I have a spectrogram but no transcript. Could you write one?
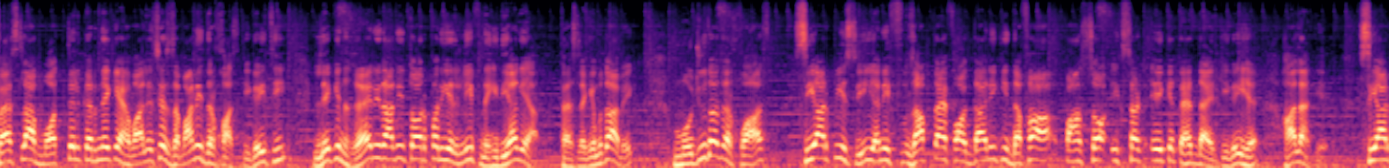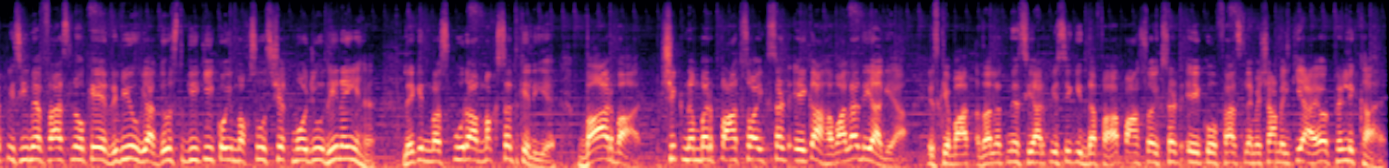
फैसला मुअत्तल करने के हवाले से जबानी दरख्वास्त की गई थी, लेकिन गैर इरादी तौर पर यह रिलीफ नहीं दिया गया। फैसले के मुताबिक, मौजूदा दरख्वास्त सी यानी जबता फौजदारी की दफ़ा पाँच सौ इकसठ ए के तहत दायर की गई है। हालाँकि सीआरपीसी में फैसलों के रिव्यू या दुरुस्तगी की कोई मखसूस शिक मौजूद ही नहीं है, लेकिन मस्कूरा मकसद के लिए बार बार शिक नंबर पाँच सौ इकसठ ए का हवाला दिया गया। इसके बाद अदालत ने सीआरपीसी की दफ़ा पाँच सौ इकसठ ए को फैसले में शामिल किया है और फिर लिखा है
